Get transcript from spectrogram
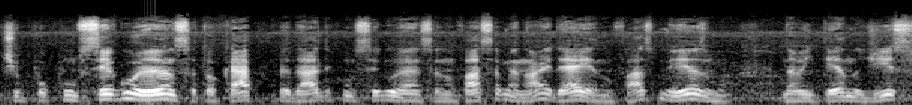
tipo com segurança, tocar a propriedade com segurança. Não faço a menor ideia, não faço mesmo, não entendo disso.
